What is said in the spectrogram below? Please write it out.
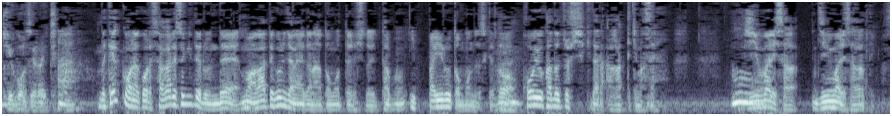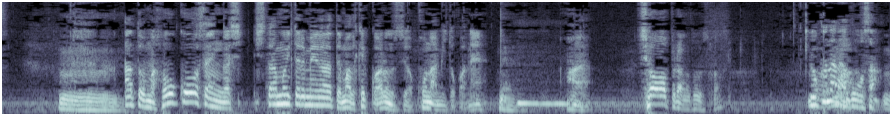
9501、はい、で結構ねこれ下がりすぎてるんでもう上がってくるんじゃないかなと思ってる人多分いっぱいいると思うんですけど、はい、こういう形をしてきたら上がってきません。じんわりさじんわり下がってきます。うんあとまあ方向線が下向いてる銘柄ってまだ結構あるんですよコナミとかね。ねはい。シャープなんかどうですか？6753、うん、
